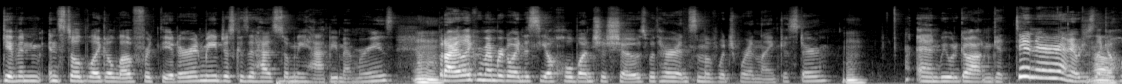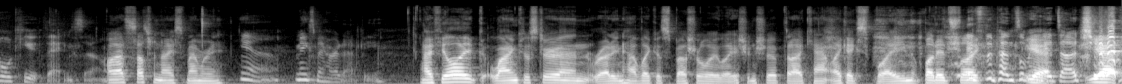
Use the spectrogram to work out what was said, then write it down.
given instilled like a love for theater in me just because it has so many happy memories. Mm-hmm. But I like remember going to see a whole bunch of shows with her, and some of which were in Lancaster. And we would go out and get dinner, and it was just like Mm. Oh. a whole cute thing. So oh that's such a nice memory yeah, makes my heart happy. I feel like Lancaster and Reading have like a special relationship that I can't like explain, but it's like it's the Pennsylvania yeah, Dutch. yeah,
